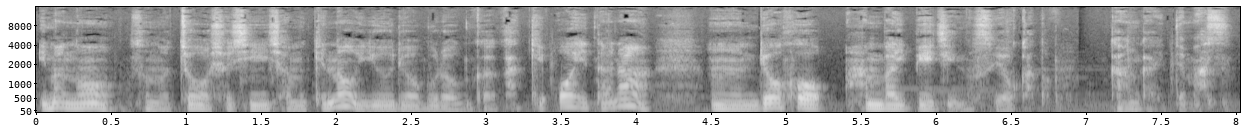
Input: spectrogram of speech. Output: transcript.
今のその超初心者向けの有料ブログが書き終えたら、うん、両方販売ページに載せようかと考えてます。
